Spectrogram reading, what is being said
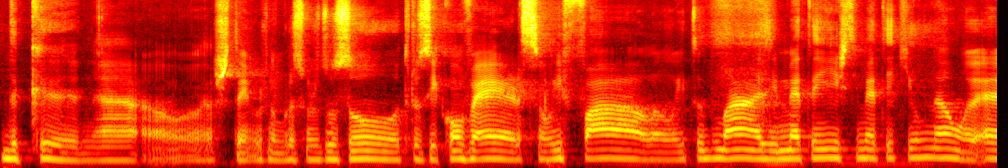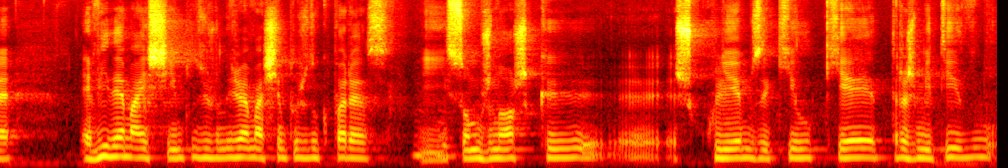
de que não, eles têm os números uns dos outros e conversam e falam e tudo mais e metem isto e metem aquilo. Não, a, a vida é mais simples, o jornalismo é mais simples do que parece. Uhum. E somos nós que uh, escolhemos aquilo que é transmitido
